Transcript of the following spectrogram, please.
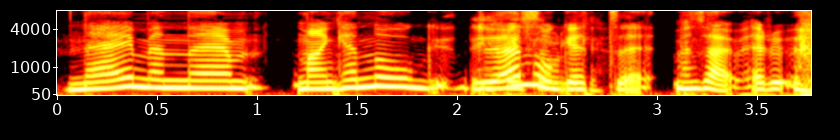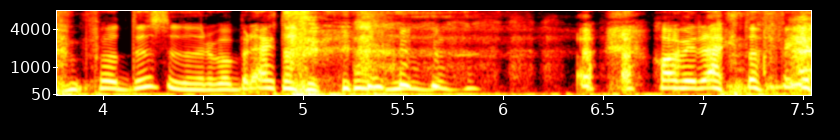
Nej men eh, man kan nog, Det du är nog olika. ett, eh, men så här, är du, föddes du när det var beräknat? Har vi räknat fel?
